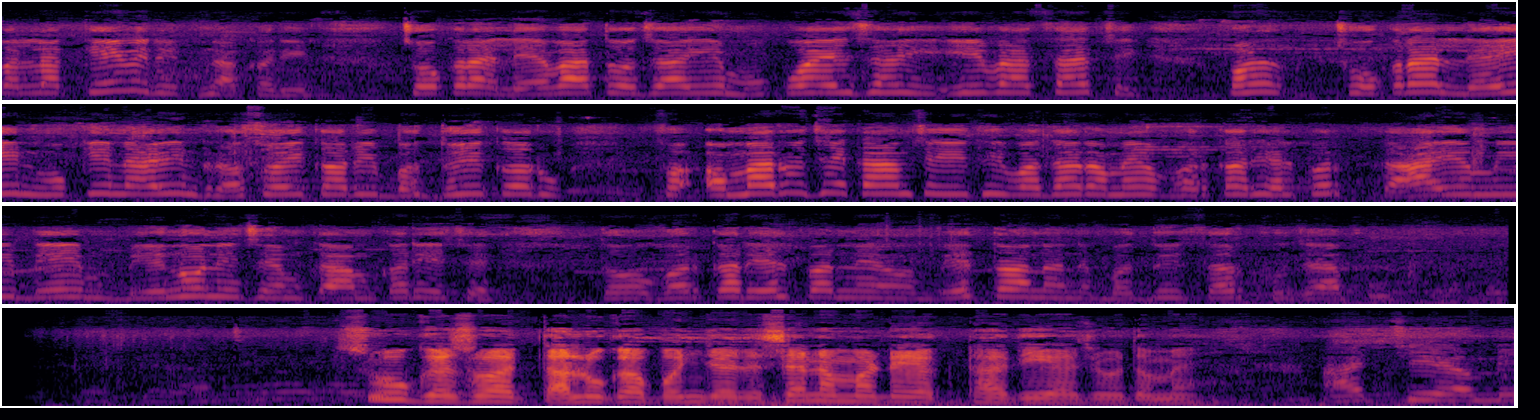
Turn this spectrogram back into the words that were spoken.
કલાક કેવી રીતના કરીએ? છોકરા લેવા તો જઈએ, મૂકવાય જઈએ એ વાત સાચી. પણ છોકરા લઈને મૂકીને આવીને રસોઈ કરી બધુંય કરું અમારું જે કામ છે એથી વધારે અમે વર્કર હેલ્પર કાયમી બે બહેનોની જેમ કામ કરીએ છીએ. તો વર્કર હેલ્પરને વેતન અને બધું સરખું જ આપવું શું કહેશો આજ તાલુકા પંચાયત? શેના માટે એકઠા થયા છો તમે? આજે અમે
